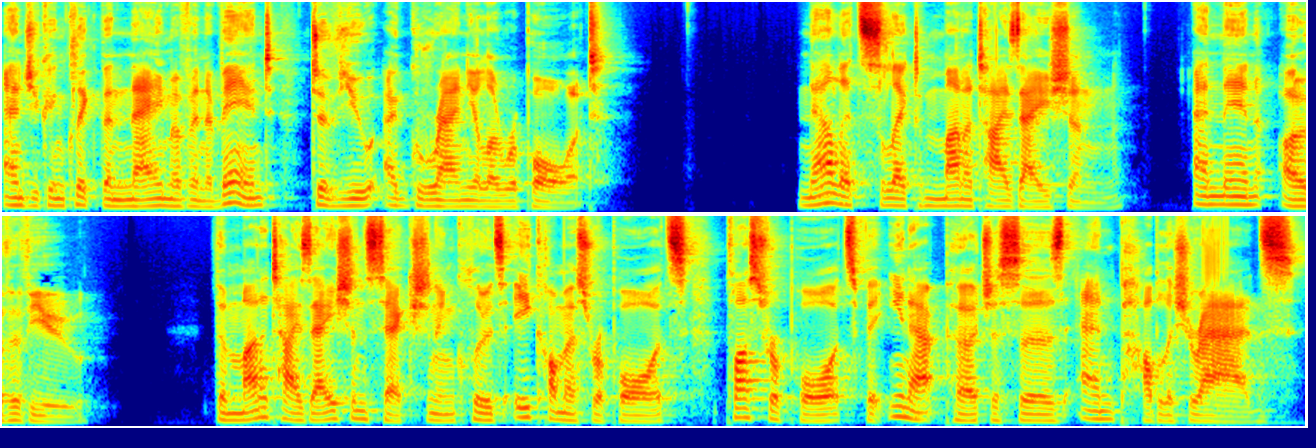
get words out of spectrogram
And you can click the name of an event to view a granular report. Now let's select Monetization, and then Overview. The monetization section includes e-commerce reports, plus reports for in-app purchases and publisher ads.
